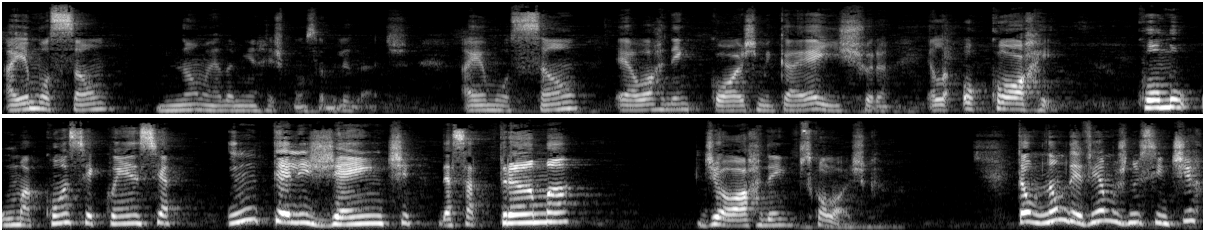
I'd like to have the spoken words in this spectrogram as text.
A emoção não é da minha responsabilidade. A emoção é a ordem cósmica, é Ishvara. Ela ocorre como uma consequência inteligente dessa trama de ordem psicológica. Então, não devemos nos sentir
